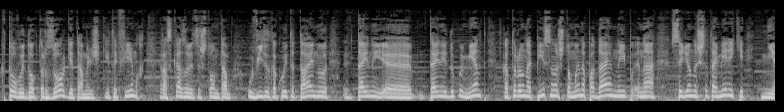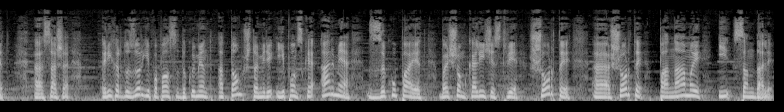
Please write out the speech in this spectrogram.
«Кто вы, доктор Зорге?» там или в каких-то фильмах рассказывается, что он там увидел какой-то тайную, тайный, э, тайный документ, в котором написано, что мы нападаем на, на Соединенные Штаты Америки. Нет. А, Саша, Рихарду Зорге попался документ о том, что японская армия закупает в большом количестве шорты, э, шорты, панамы и сандали.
